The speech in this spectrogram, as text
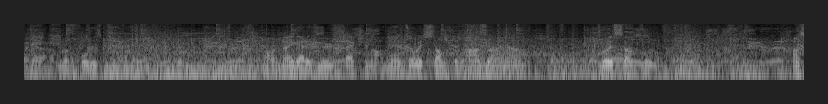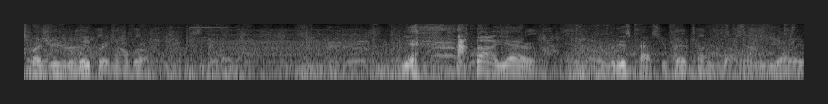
I gotta, I'm gonna pull this back. Oh, now you got a ear infection? Oh man, it's always something, huh, Zion? It's always something. I'm surprised you're even awake right now, bro. Yeah, yeah. It is past your bedtime. You gotta, you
